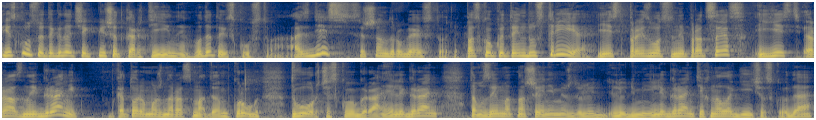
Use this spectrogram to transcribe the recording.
Искусство это когда человек пишет картины, вот это искусство. А здесь совершенно другая история. Поскольку это индустрия, есть производственный процесс и есть разные грани, которые можно рассматривать. Круг, творческую грань, или грань там, взаимоотношений между людьми, или грань технологическую. Да?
